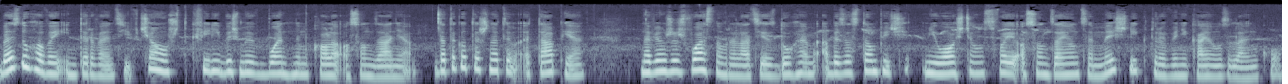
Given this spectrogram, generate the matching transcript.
Bez duchowej interwencji wciąż tkwilibyśmy w błędnym kole osądzania. Dlatego też na tym etapie nawiążesz własną relację z duchem, aby zastąpić miłością swoje osądzające myśli, które wynikają z lęku.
